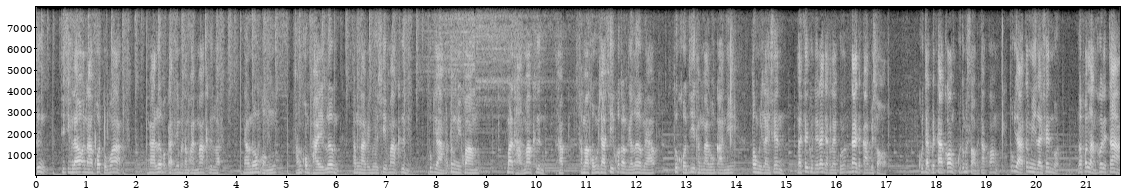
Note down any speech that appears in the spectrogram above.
ซึ่งจริงๆ แล้วอนาคตผมว่างานเรื่องประกันนี่มันสำคัญมากขึ้นละแนวโน้มของสังคมไทยเริ่มทำงานเป็นมืออาชีพมากขึ้น ทุกอย่างก็ต้องมีความ มาตรฐานมากขึ้นนะครับสมาคมวิชาชีพก็กำลังจะเริ่มแล้ว ทุกคนที่ทำงานวงการนี้ต้องมีลายเส้นลายเส้นคุณจะได้จากอะไรคุณได้จากการไปสอบ คุณอยากเป็นตากล้อง คุณต้องไปสอบเป็นตากล้อง ทุกอย่างต้องมีลายเส้นหมด แล้วฝรั่งเขาจะจ้าง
